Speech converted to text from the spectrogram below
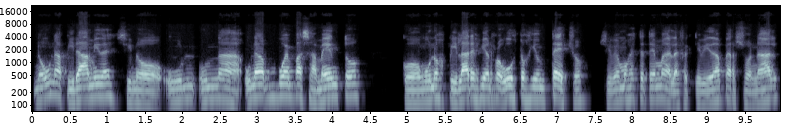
no una pirámide, sino un, una, un buen basamento con unos pilares bien robustos y un techo, si vemos este tema de la efectividad personal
